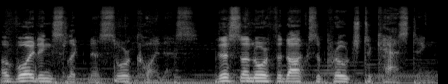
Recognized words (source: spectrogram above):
avoiding slickness or coyness. This unorthodox approach to casting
